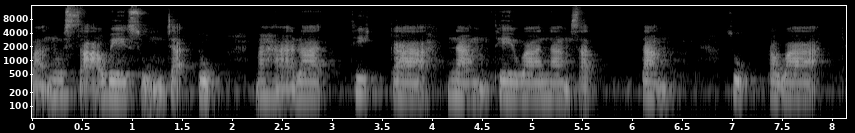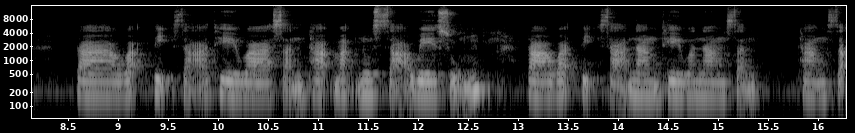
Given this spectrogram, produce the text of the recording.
มนุสาเวสุงจตุ มหาราชิกานังเทวานังสัตตัง สุตวา ตาวติสาเทวาสันทมนุสาเวสุง ตาวติสานังเทวนังสันทางสั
